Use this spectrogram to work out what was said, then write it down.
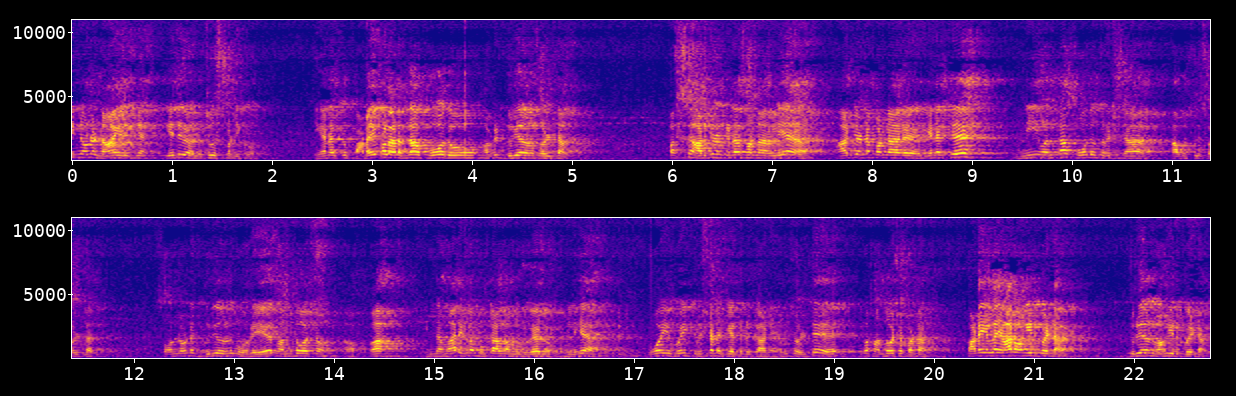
இன்னொன்று நான் இருக்கேன். எது வேணும்? சூஸ் பண்ணிக்கோ. எனக்கு படைபலம் இருந்தால் போதும் அப்படின்னு துரியோதனை சொல்லிட்டான். ஃபஸ்ட்டு அர்ஜுனன் கிட்ட சொன்னார் இல்லையா? அர்ஜுன் என்ன பண்ணார்? எனக்கு நீ வந்தால் போதும் கிருஷ்ணா அப்படின்னு சொல்லி சொல்லிட்டாரு. சொன்னோடனே துரியோதனுக்கு ஒரே சந்தோஷம். அப்பா இந்த மாதிரி எல்லாம் முட்டாள் நம்மளுக்கு வேணும் இல்லையா? போய் போய் கிருஷ்ணனை கேட்டிருக்கானே அப்படின்னு சொல்லிட்டு ரொம்ப சந்தோஷப்பட்டான் படையெல்லாம் யார் வாங்கிட்டு போயிட்டான் துரியோதன் வாங்கிட்டு போயிட்டான்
